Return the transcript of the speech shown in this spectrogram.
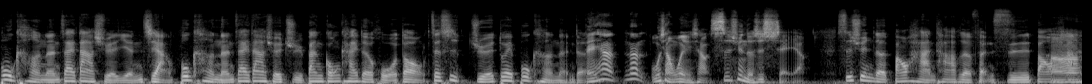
不可能在大学演讲，不可能在大学举办公开的活动，这是绝对不可能的。等一下，那我想问一下，私讯的是谁啊？私讯的包含他的粉丝，包含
